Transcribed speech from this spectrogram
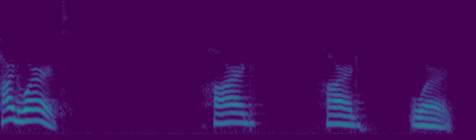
Hard words. Hard, hard words.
